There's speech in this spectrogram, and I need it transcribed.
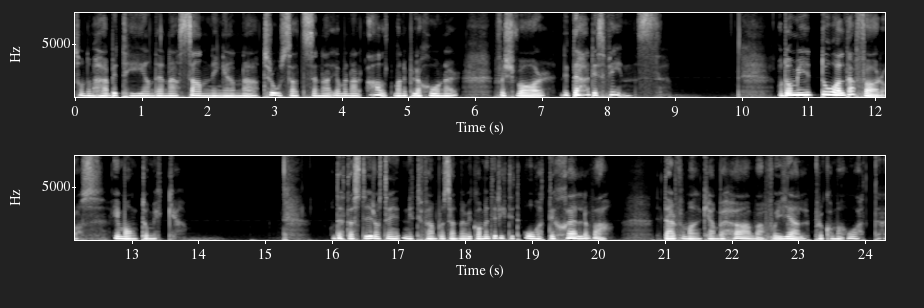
som de här beteendena, sanningarna, trosatserna, jag menar allt, manipulationer, försvar, det är där det finns. Och de är ju dolda för oss i mångt och mycket. Och detta styr oss till 95 procent men vi kommer inte riktigt åt det själva. Det är därför man kan behöva få hjälp för att komma åt det.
